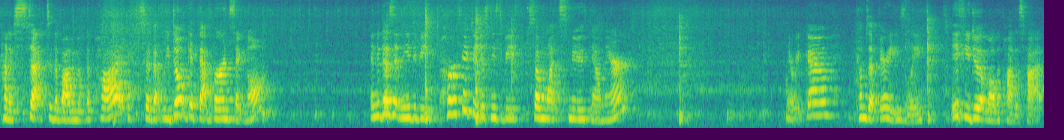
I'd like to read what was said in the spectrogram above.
kind of stuck to the bottom of the pot so that we don't get that burn signal. And it doesn't need to be perfect, it just needs to be somewhat smooth down there. There we go. It comes up very easily if you do it while the pot is hot.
